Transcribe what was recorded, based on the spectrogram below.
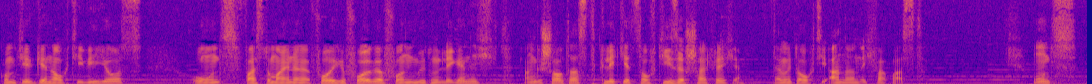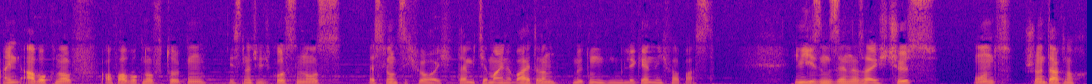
Kommentiert gerne auch die Videos. Und falls du meine vorige Folge von Mythen und Legenden nicht angeschaut hast, klick jetzt auf diese Schaltfläche, damit du auch die anderen nicht verpasst. Und einen Abo-Knopf auf Abo-Knopf drücken, ist natürlich kostenlos. Es lohnt sich für euch, damit ihr meine weiteren Mythen und Legenden nicht verpasst. In diesem Sinne sage ich Tschüss und schönen Tag noch.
